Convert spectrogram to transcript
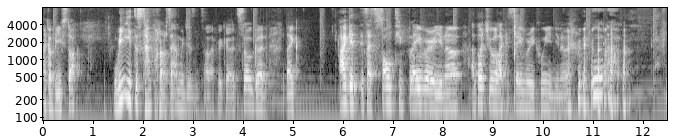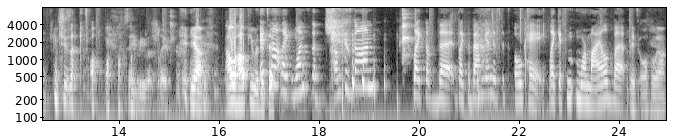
like a beef stock. We eat the stuff on our sandwiches in South Africa. It's so good. Like I get it's that salty flavor, you know. I thought you were like a savory queen, you know. She's like it's awful. Savory with flavor. Yeah, I will help you with the It's tech. not like once the chunk is gone, Like the the like the back end is it's okay. Like it's m- more mild, but It's awful. huh?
